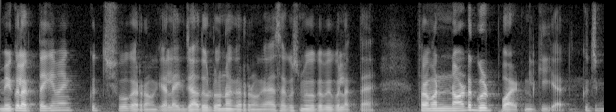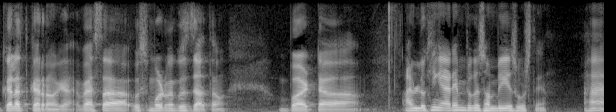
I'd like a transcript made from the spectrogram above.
मेरे को लगता है कि मैं कुछ वो कर रहा हूँ क्या लाइक जादू टोना कर रहा हूँ क्या ऐसा कुछ मेरे को कभी को लगता है। From a not a good point कि यार कुछ गलत कर रहा हूँ क्या वैसा उस मोड में घुस जाता हूँ। But I am looking at him because हम भी ये सोचते हैं। हाँ।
